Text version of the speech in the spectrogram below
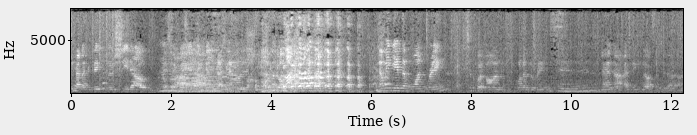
we had like a big blue sheet out, and we. And we gave them one ring to put on one of the rings, and uh, I think we also did a, um,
